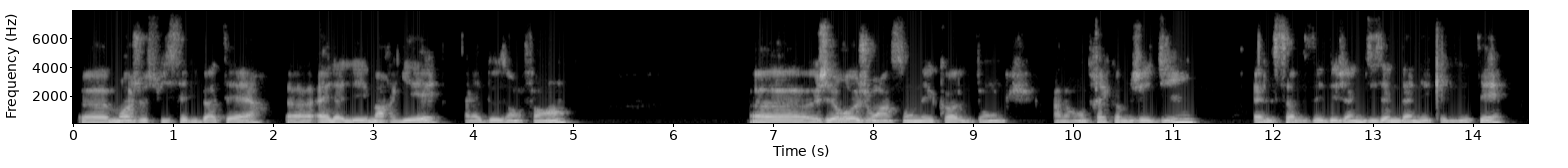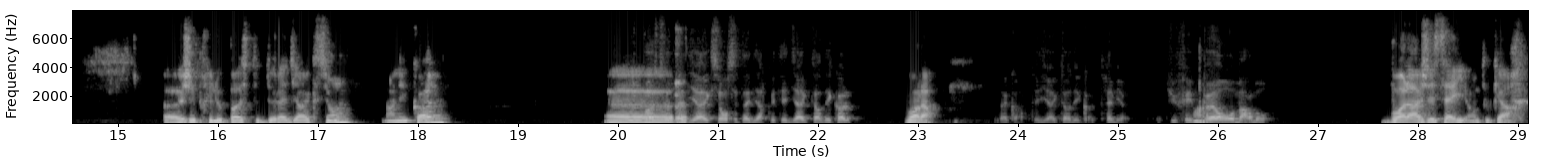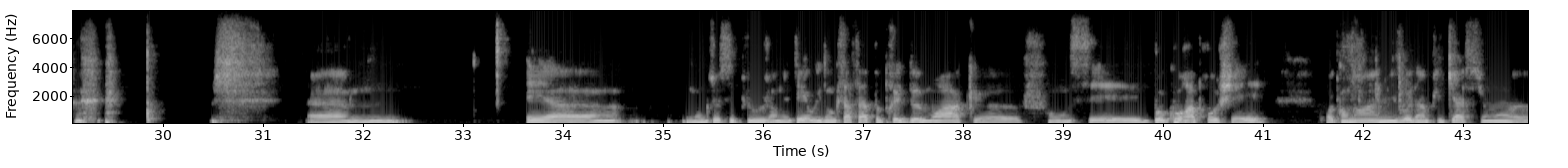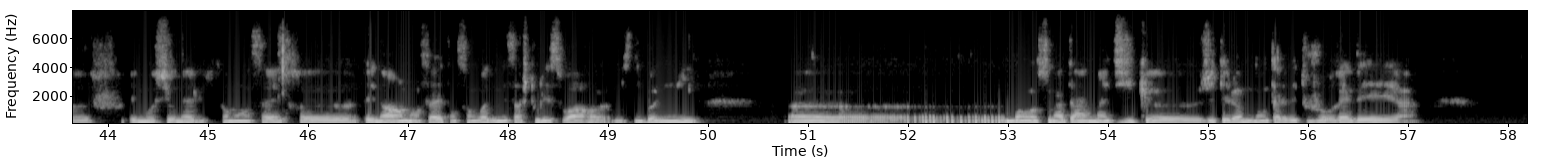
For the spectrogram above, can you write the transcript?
Euh, moi, je suis célibataire. Euh, elle, elle est mariée. Elle a deux enfants. Euh, j'ai rejoint son école donc à la rentrée, comme j'ai dit. Elle, ça faisait déjà une dizaine d'années qu'elle y était. j'ai pris le poste de la direction dans l'école. Poste de la direction, c'est-à-dire que tu es directeur d'école? Voilà. D'accord, tu es directeur d'école, très bien. Tu fais peur aux marmots. Voilà, j'essaye en tout cas. Euh, et euh, donc je sais plus où j'en étais. Oui, donc ça fait à peu près deux mois que on s'est beaucoup rapproché. Je crois qu'on a un niveau d'implication euh, émotionnelle qui commence à être énorme en fait. On s'envoie des messages tous les soirs. on se dit bonne nuit. bon, ce matin, elle m'a dit que j'étais l'homme dont elle avait toujours rêvé.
